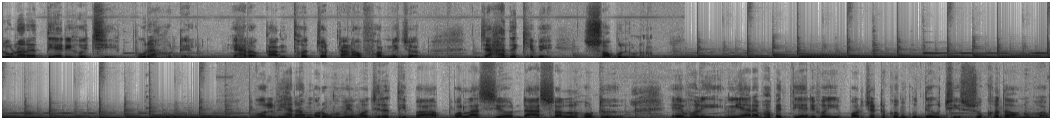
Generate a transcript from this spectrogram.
ଲୁଣରେ ତିଆରି ହୋଇଛି ପୁରା ହୋଟେଲ। ଏହାର କାନ୍ଥ ଚଟାଣ ଫର୍ଣ୍ଣିଚର ଯାହା ଦେଖିବେ ସବୁ ଲୁଣ। ବୋଲଭିଆର ମରୁଭୂମି ମଝିରେ ଥିବା ପଲାସିଓ ଡାସଲ ହୋଟେଲ ଏଭଳି ନିଆରା ଭାବେ ତିଆରି ହୋଇ ପର୍ଯ୍ୟଟକଙ୍କୁ ଦେଉଛି ସୁଖଦ ଅନୁଭବ।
